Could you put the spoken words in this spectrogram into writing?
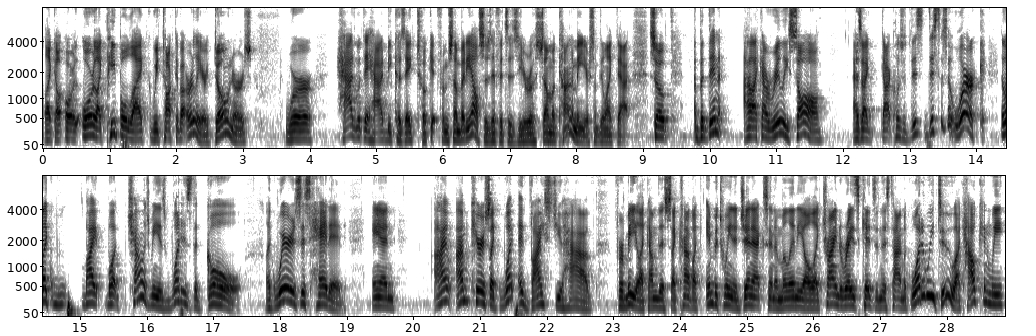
like, or or like people like we talked about earlier, donors were had what they had because they took it from somebody else, as if it's a zero sum economy or something like that. So, but then I like I really saw as I got closer, this this doesn't work. Like my what challenged me is what is the goal? Like where is this headed? And I, I'm curious, like, what advice do you have for me? Like, I'm this, like, kind of like in between a Gen X and a millennial, like trying to raise kids in this time. Like, what do we do? Like, how can we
